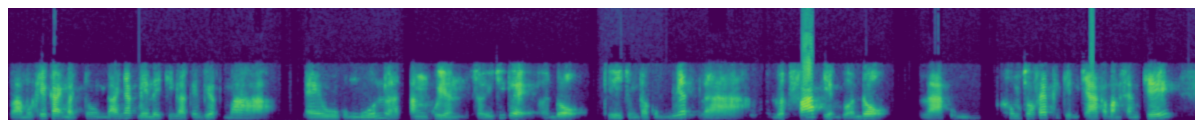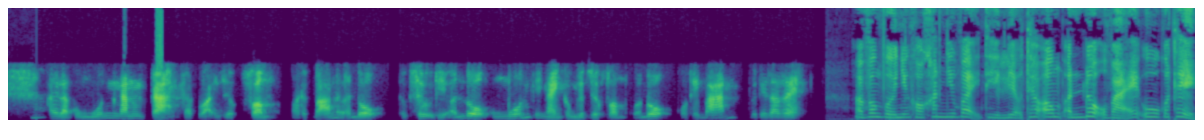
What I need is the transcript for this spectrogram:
Và một khía cạnh mà tôi cũng đã nhắc đến đấy chính là cái việc mà EU cũng muốn là tăng quyền sở hữu trí tuệ ở Ấn Độ. Thì chúng ta cũng biết là luật pháp hiện của Ấn Độ là cũng không cho phép cái kiểm tra các bằng sáng chế. Hay là cũng muốn ngăn cản các loại dược phẩm mà được bán ở Ấn Độ. Thực sự thì Ấn Độ cũng muốn cái ngành công nghiệp dược phẩm của Ấn Độ có thể bán với cái giá rẻ. À, vâng, với những khó khăn như vậy thì liệu theo ông Ấn Độ và EU có thể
